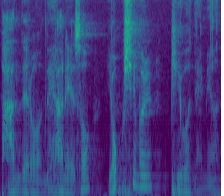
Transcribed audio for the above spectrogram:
반대로 내 안에서 욕심을 비워내면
